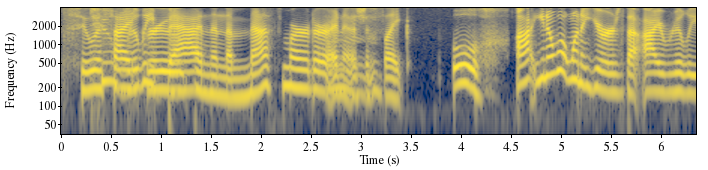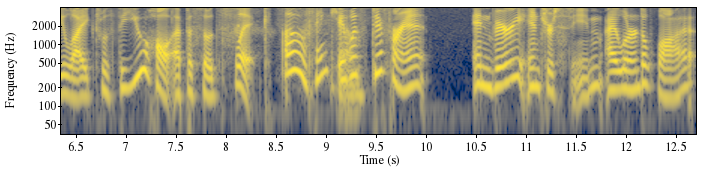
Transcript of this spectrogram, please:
suicide really group bad- and then the meth murder and it was Mm. just like oh Uh, you know what? One of yours that I really liked was the U-Haul episode Slick. oh thank you It was different and very interesting. I learned a lot.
